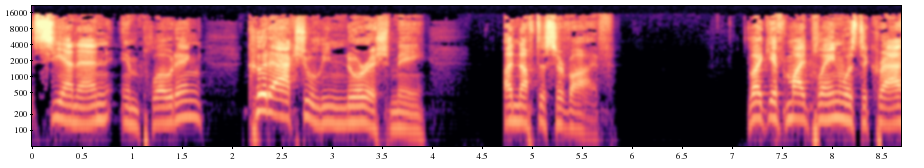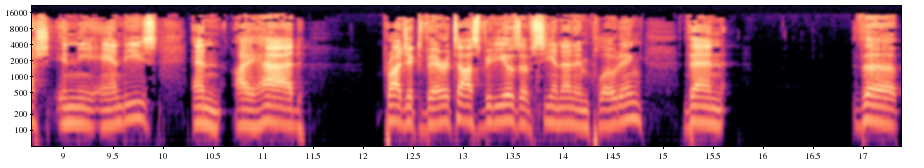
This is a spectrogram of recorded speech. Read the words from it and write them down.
CNN imploding could actually nourish me enough to survive. Like if my plane was to crash in the Andes and I had Project Veritas videos of CNN imploding, then the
